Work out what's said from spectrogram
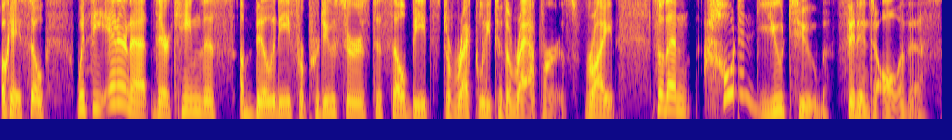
Okay, so with the internet, there came this ability for producers to sell beats directly to the rappers, right? So then, how did YouTube fit into all of this?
